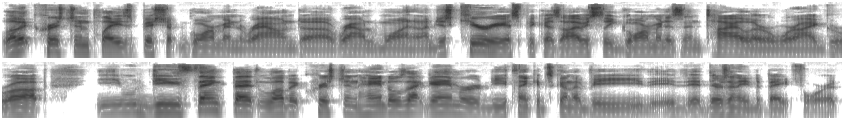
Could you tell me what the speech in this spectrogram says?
Lubbock Christian plays Bishop Gorman round uh, round one, and I'm just curious because obviously Gorman is in Tyler, where I grew up. You, do you think that Lubbock Christian handles that game, or do you think it's going to be? It, it- there's any debate for it?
